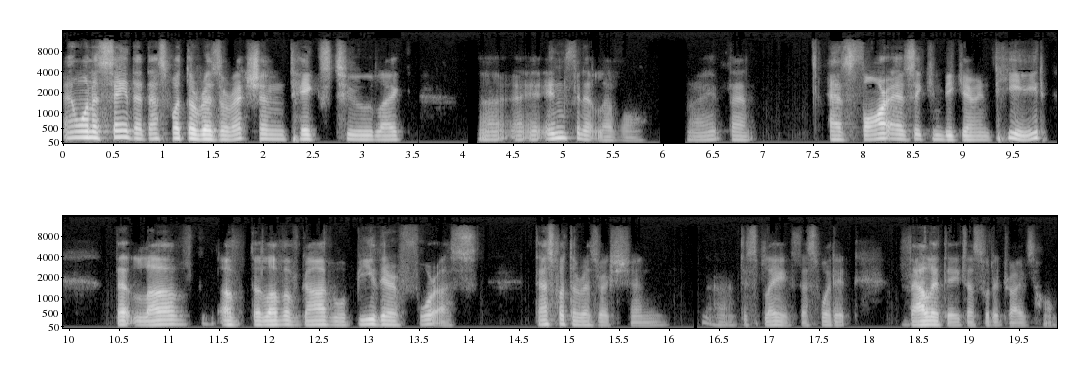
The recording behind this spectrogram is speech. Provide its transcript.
And I want to say that that's what the resurrection takes to like uh, an infinite level, right? That as far as it can be guaranteed, that love of the love of God will be there for us. That's what the resurrection uh, displays. That's what it validates. That's what it drives home.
